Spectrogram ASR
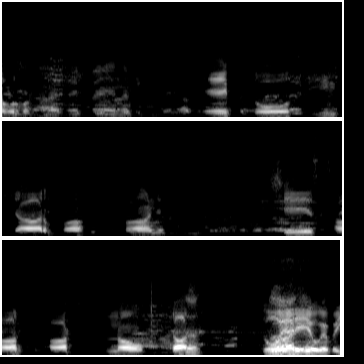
हुआ बढ़ाना है। एक दो तीन चार पाँच छ सात आठ नौ दस। दो हज़ार। ये हो गया भाई।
